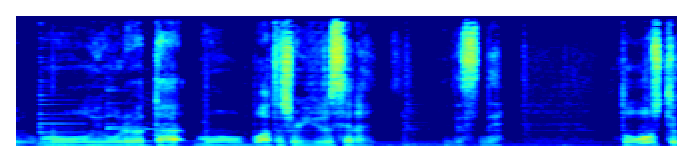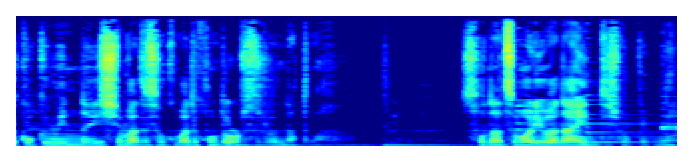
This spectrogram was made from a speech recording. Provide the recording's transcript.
もう俺はだもう私を許せないですね。どうして国民の意思までそこまでコントロールするんだと。そんなつもりはないんでしょうけどね。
